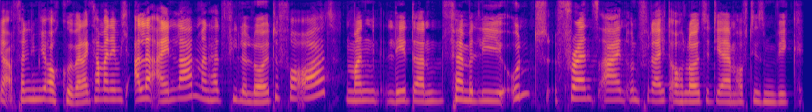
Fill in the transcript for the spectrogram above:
Ja, fände ich mich auch cool, weil dann kann man nämlich alle einladen. Man hat viele Leute vor Ort. Man lädt dann Family und Friends ein und vielleicht auch Leute, die einem auf diesem Weg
